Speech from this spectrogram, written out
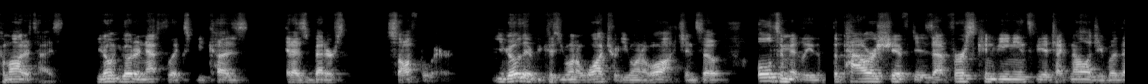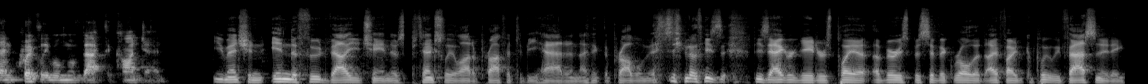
commoditized. You don't go to Netflix because it has better software. You go there because you want to watch what you want to watch. And so ultimately, the power shift is at first convenience via technology, but then quickly we'll move back to content you mentioned in the food value chain there's potentially a lot of profit to be had. And i think the problem is you know these these aggregators play a, a, very specific role that i find completely fascinating.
